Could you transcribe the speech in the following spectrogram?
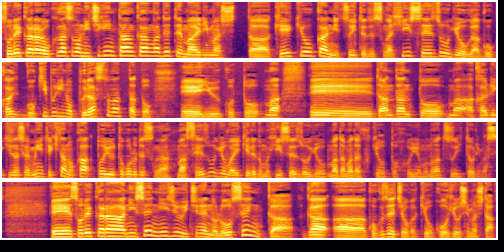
それから6月の日銀短観が出てまいりました景況感についてですが非製造業が 5, 5期ぶりのプラスとなったと、えー、いうこと、まあえー、だんだんと、まあ、明るい兆しが見えてきたのかというところですが、まあ、製造業はいいけれども非製造業まだまだ苦境というものは続いております。えー、それから2021年の路線価が国税庁が今日公表しました。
